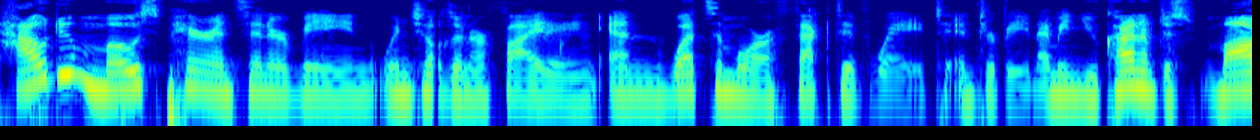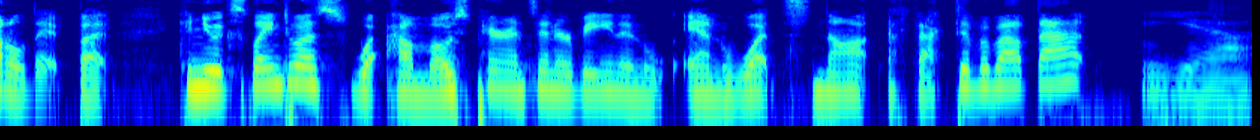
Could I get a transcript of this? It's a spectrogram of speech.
how do most parents intervene when children are fighting and what's a more effective way to intervene? I mean, you kind of just modeled it, but can you explain to us what, how most parents intervene and, and what's not effective about that? Yeah.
